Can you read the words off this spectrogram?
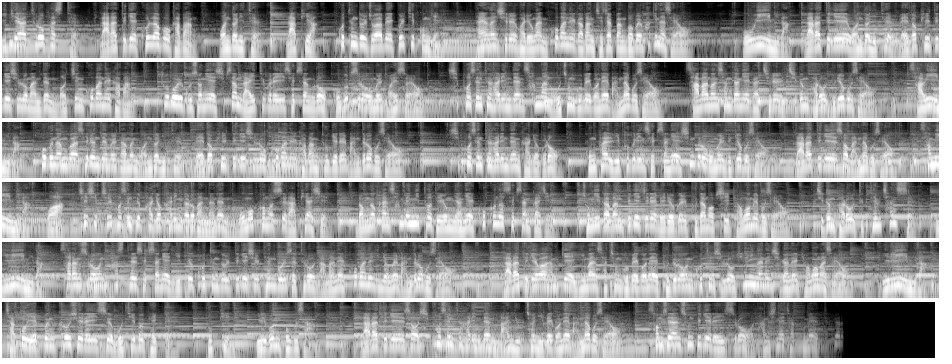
이케아 트로파스트, 라라뜨게 콜라보 가방, 원더니트, 라피아, 코튼돌 조합의 꿀팁 공개. 다양한 실을 활용한 코바늘 가방 제작 방법을 확인하세요. 5위입니다. 라라뜨게의 원더니트 레더필 뜨개 실로 만든 멋진 코바늘 가방. 투볼 구성의 13 라이트 그레이 색상으로 고급스러움을 더했어요. 10% 할인된 35,900원에 만나보세요. 4만원 상당의 가치를 지금 바로 누려보세요. 4위입니다. 포근함과 세련됨을 담은 원더니트 레더 필 뜨개 실로 코바늘 가방 두 개를 만들어 보세요. 10% 할인된 가격으로 08 리프그린 색상의 싱그러움을 느껴보세요. 라라뜨게에서 만나보세요. 3위입니다. 와, 77% 파격 할인가로 만나는 모모커머스 라피아실. 넉넉한 300m 대용량의 코코넛 색상까지 종이 가방 뜨개질의 매력을 부담 없이 경험해보세요. 지금 바로 득템 찬스. 2위입니다. 사랑스러운 파스텔 색상의 니트 코튼돌 뜨개실 텐볼 세트로 나만의 코바늘 인형을 만들어 보세요. 나라뜨개와 함께 24,900원의 부드러운 코튼실로 힐링하는 시간을 경험하세요. 1위입니다. 작고 예쁜 크로셰 레이스 모티브 100개. 부핀, 일본 보그사. 나라뜨개에서 10% 할인된 16,200원에 만나보세요. 섬세한 손뜨개 레이스로 당신의 작품에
